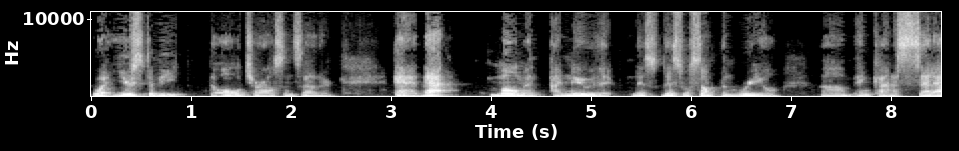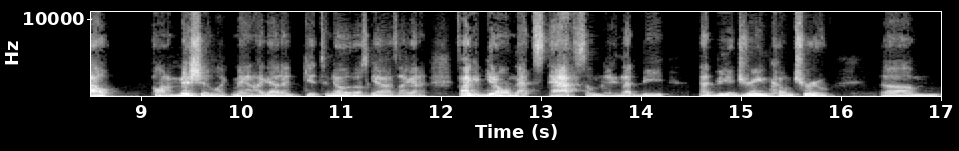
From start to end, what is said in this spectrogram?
what used to be the old Charleston Southern. And at that moment, I knew that this this was something real, um, and kind of set out on a mission. Like, man, I got to get to know those guys. I got to if I could get on that staff someday, that'd be that'd be a dream come true. Um,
